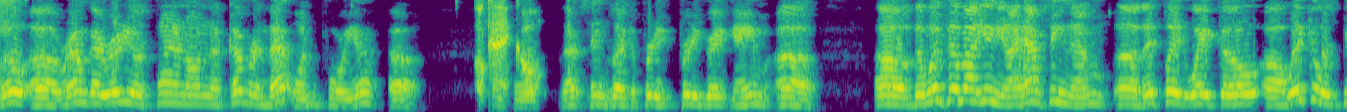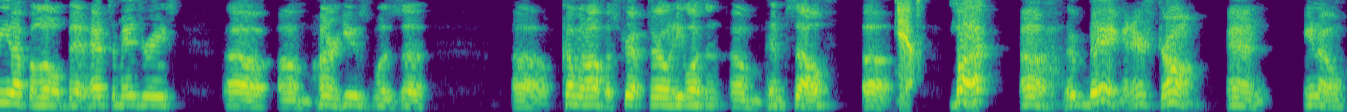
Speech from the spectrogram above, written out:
Well, uh, Round Guy Radio is planning on uh, covering that one for you. Uh, Okay, cool. that seems like a pretty pretty great game. Uh, uh, the Winfield Mount Union, I have seen them. Uh, they played Waco. Uh, Waco was beat up a little bit, had some injuries. Uh, um, Hunter Hughes was uh, uh, coming off a strep throat. He wasn't um, himself. Uh, Yeah. But uh, they're big and they're strong, and you know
